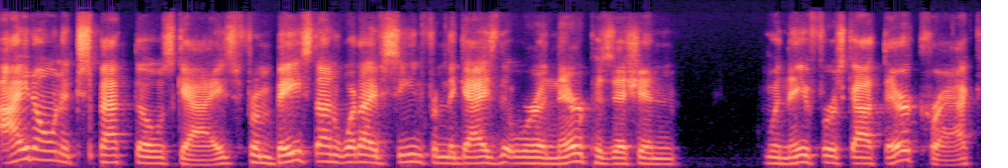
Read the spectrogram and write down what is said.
I don't expect those guys from based on what I've seen from the guys that were in their position when they first got their crack.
